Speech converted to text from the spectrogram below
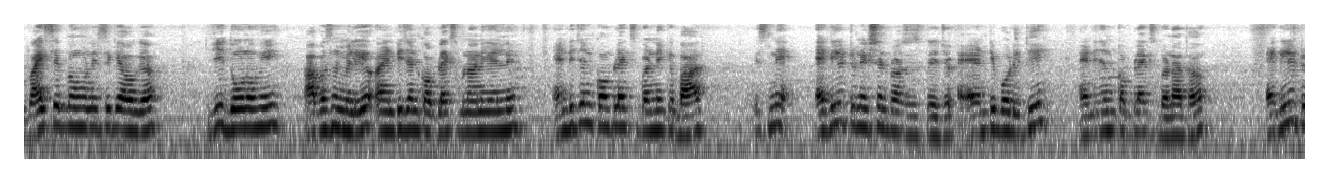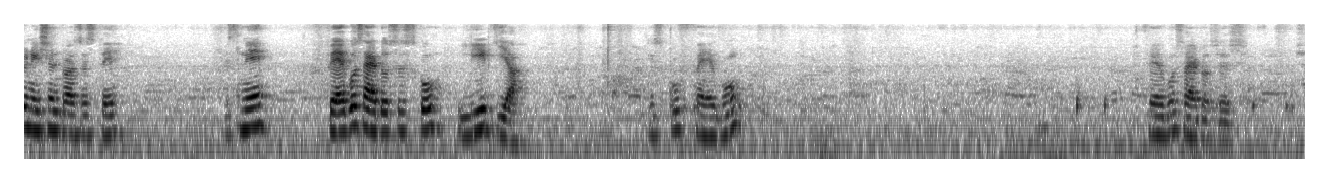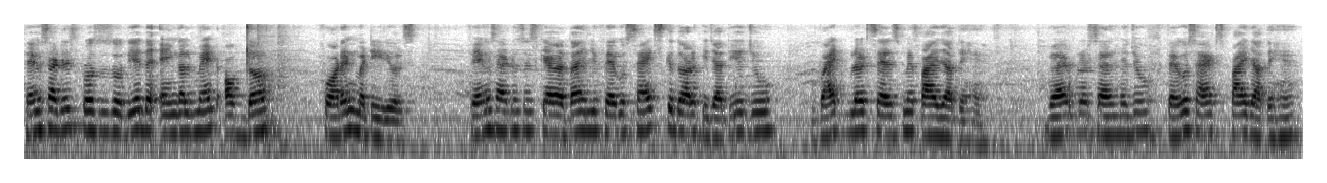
वाई शेप में होने से क्या हो गया? ये दोनों ही आपस में मिल गए और एंटीजन कॉम्प्लेक्स बनाने के लिए एंटीजन कॉम्प्लेक्स बनने के बाद इसने एग्लिटोनेशन प्रोसेस थे जो एंटीबॉडी थी एंटीजन कॉम्प्लेक्स बना था एग्लिटोनेशन प्रोसेस थे इसने फेगोसाइटोसिस को लीड किया। इसको फेगो फेगोसाइटोसिस फेगोसाइटोसिस प्रोसेस होती है the engulfment of the foreign materials phagocytosis क्या करता है? ये फेगोसाइट्स के द्वारा की जाती है जो वाइट ब्लड सेल्स में पाए जाते हैं। वाइट ब्लड सेल्स में जो फेगोसाइट्स पाए जाते हैं,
